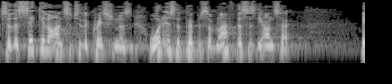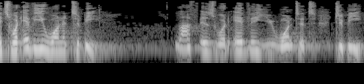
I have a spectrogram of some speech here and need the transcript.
So the secular answer to the question is, what is the purpose of life? This is the answer. It's whatever you want it to be. Life is whatever you want it to be.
